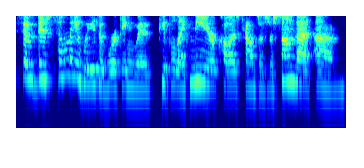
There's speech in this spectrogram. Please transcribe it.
So there's so many ways of working with people like me or college counselors or some that um,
